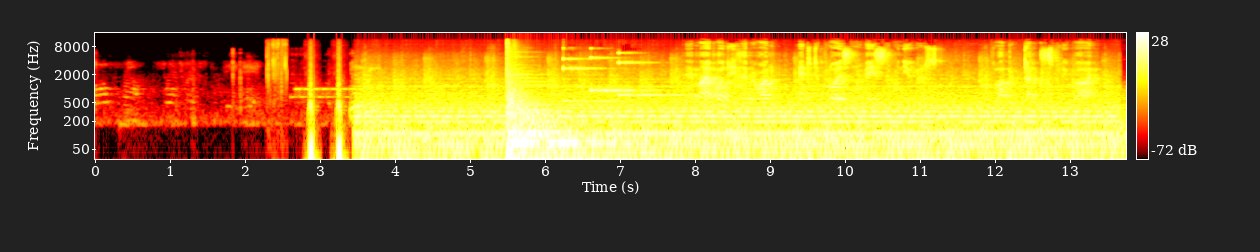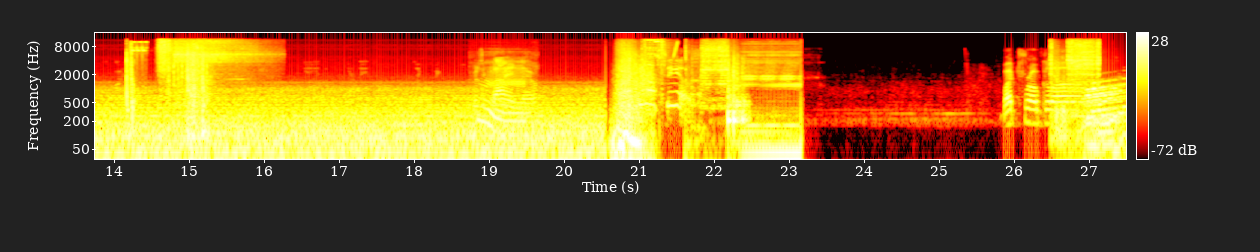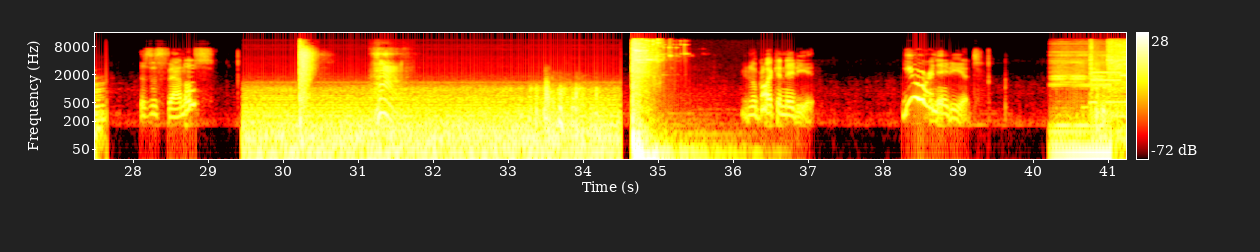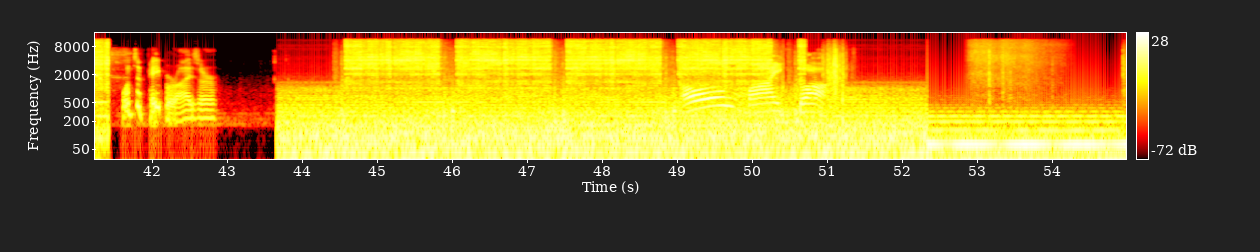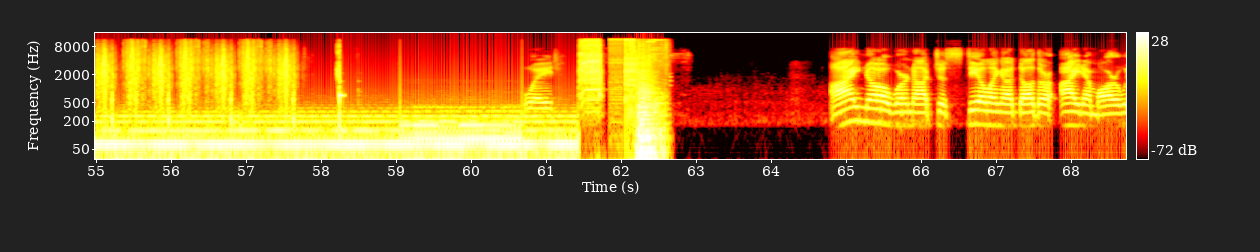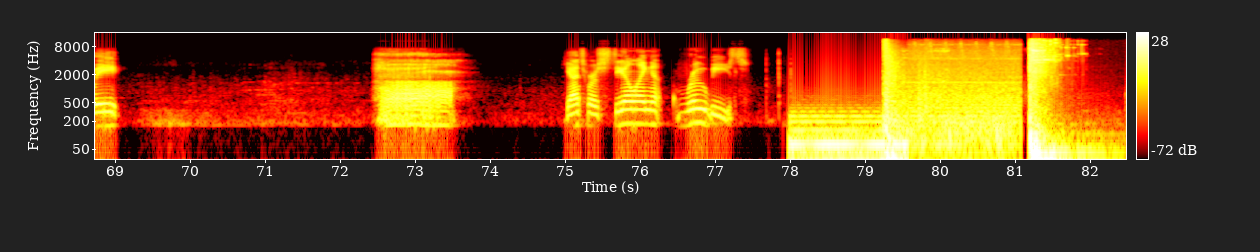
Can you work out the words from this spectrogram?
Uh, My apologies, everyone. Had to deploy some invasive maneuvers. A flock of ducks flew by. There's a guy in Hmm. there. He don't see us. Retro glove. Is this Thanos? hmm. You look like an idiot. You're an idiot. What's a paperizer? Oh my god. I know we're not just stealing another item, are we? yes, we're stealing rubies.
